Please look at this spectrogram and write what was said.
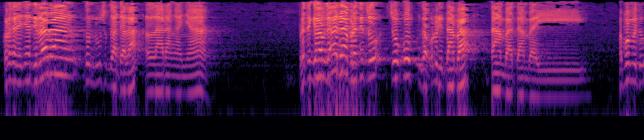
Kalau seandainya dilarang, tunggu sudah adalah larangannya. Berarti kalau enggak ada, berarti cukup, enggak perlu ditambah tambah-tambahi. Apa itu?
